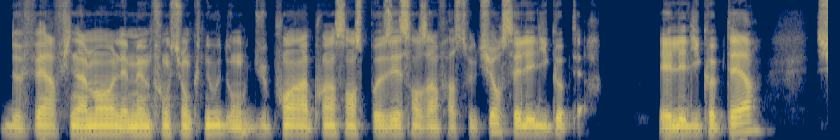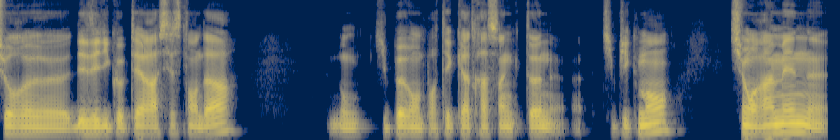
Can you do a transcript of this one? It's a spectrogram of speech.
de faire finalement les mêmes fonctions que nous, donc du point à point sans se poser, sans infrastructure, c'est l'hélicoptère. Et l'hélicoptère, sur euh, des hélicoptères assez standards, donc qui peuvent emporter 4 à 5 tonnes typiquement, si on ramène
